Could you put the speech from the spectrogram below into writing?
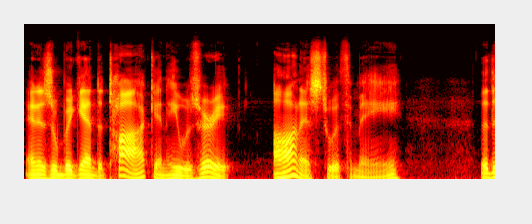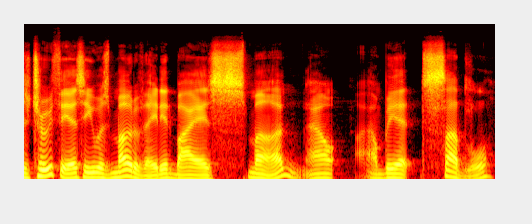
And as we began to talk, and he was very honest with me, that the truth is he was motivated by a smug, albeit subtle,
